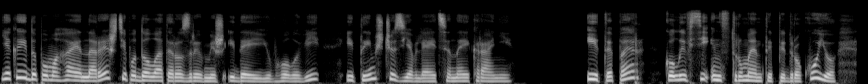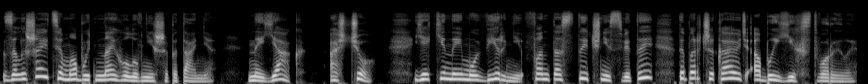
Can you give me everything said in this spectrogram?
який допомагає нарешті подолати розрив між ідеєю в голові і тим, що з'являється на екрані. І тепер, коли всі інструменти під рукою, залишається, мабуть, найголовніше питання – не як, а що? Які неймовірні, фантастичні світи тепер чекають, аби їх створили?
